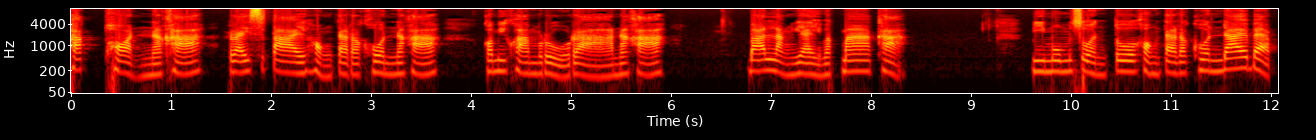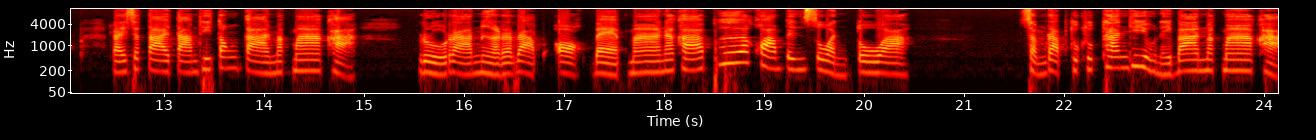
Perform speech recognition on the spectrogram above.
พักผ่อนนะคะ ไลฟ์สไตล์ของแต่ละคนนะคะ ก็มีความหรูหรานะคะ บ้านหลังใหญ่มากๆค่ะ มีมุมส่วนตัวของแต่ละคนได้แบบไลฟ์สไตล์ตามที่ต้องการมากๆค่ะ หรูหราเหนือระดับออกแบบมานะคะ เพื่อความเป็นส่วนตัวสำหรับทุกๆทท่านที่อยู่ในบ้านมากๆค่ะ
